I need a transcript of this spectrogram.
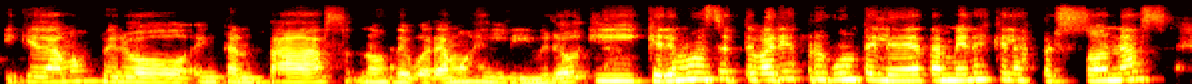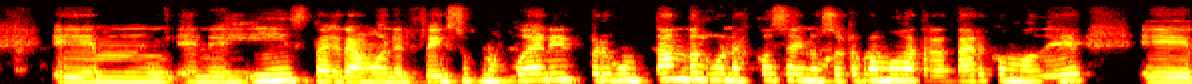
y quedamos pero encantadas, nos devoramos el libro y queremos hacerte varias preguntas y la idea también es que las personas eh, en el Instagram o en el Facebook nos puedan ir preguntando algunas cosas y nosotros vamos a tratar como de eh,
